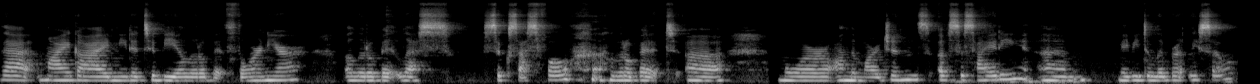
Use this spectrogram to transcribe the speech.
that my guide needed to be a little bit thornier, a little bit less successful, a little bit uh, more on the margins of society, um, maybe deliberately so.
